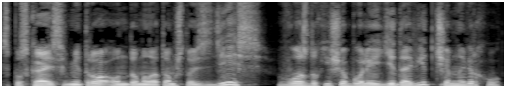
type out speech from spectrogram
Спускаясь в метро, он думал о том, что здесь воздух еще более ядовит, чем наверху.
